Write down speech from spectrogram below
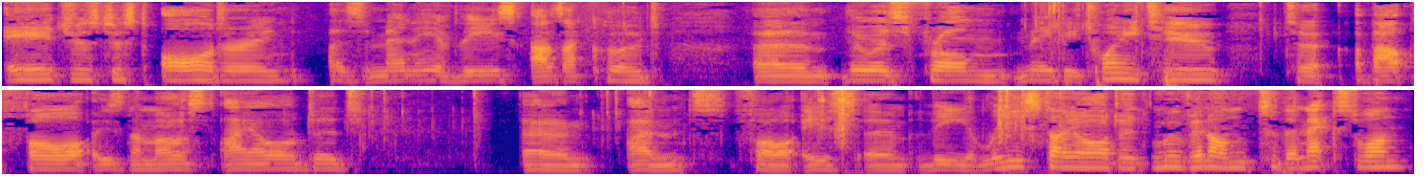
ages just ordering as many of these as I could. Um, there was from maybe 22 to about 4 is the most I ordered. Um, and 4 is um, the least I ordered. Moving on to the next one.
